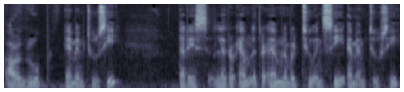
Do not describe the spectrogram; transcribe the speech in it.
our group MM2C. That is letter M, letter M, number two, and C, MM2C.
